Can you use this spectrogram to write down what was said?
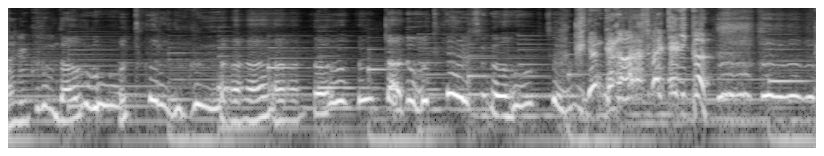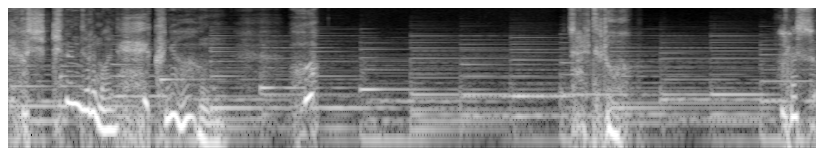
아니 그럼 나보고 어떡하라는 거야 나도 어떻게 할 수가 없어 그냥 내가 알아서 할 테니까. 내가 시키는 대로만 해 그냥. 어? 잘 들어. 알았어.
